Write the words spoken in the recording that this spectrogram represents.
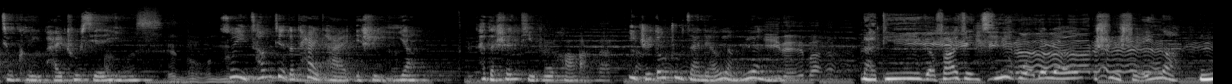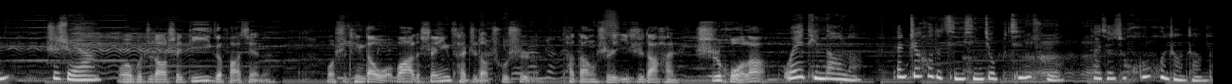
就可以排除嫌疑。所以仓介的太太也是一样，她的身体不好，一直都住在疗养院里。那第一个发现起火的人是谁呢？嗯，是谁啊？我不知道谁第一个发现的，我是听到我爸的声音才知道出事的。他当时一直大喊失火了，我也听到了，但之后的情形就不清楚了，大家就慌慌张张的。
